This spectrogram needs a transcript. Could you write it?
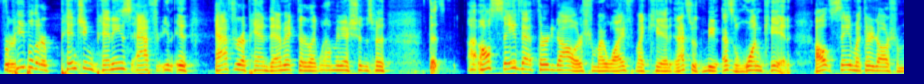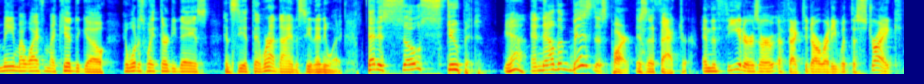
for people that are pinching pennies after in, in, after a pandemic, they're like, well, maybe I shouldn't spend. That's I'll save that thirty dollars for my wife, my kid, and that's with me. That's one kid. I'll save my thirty dollars for me, my wife, and my kid to go, and we'll just wait thirty days and see it then. We're not dying to see it anyway. That is so stupid. Yeah. And now the business part is a factor. And the theaters are affected already with the strike.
